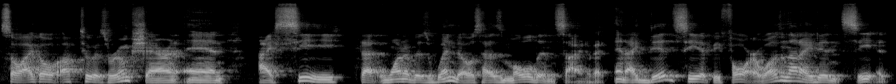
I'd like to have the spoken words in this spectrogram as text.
So I go up to his room, Sharon, and I see that one of his windows has mold inside of it. And I did see it before. It wasn't that I didn't see it.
